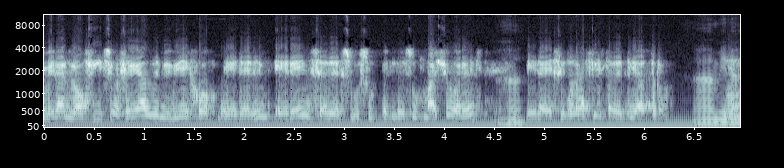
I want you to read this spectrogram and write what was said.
mira, el oficio real de mi viejo, herencia de sus, de sus mayores, era ese, la fiesta de teatro. Ah, mira.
